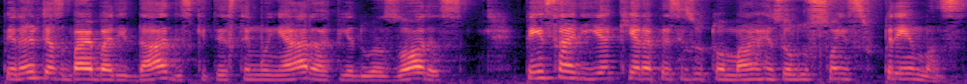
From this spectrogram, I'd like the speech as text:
perante as barbaridades que testemunhara havia duas horas, pensaria que era preciso tomar resoluções supremas,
